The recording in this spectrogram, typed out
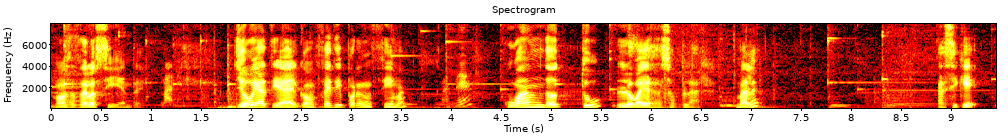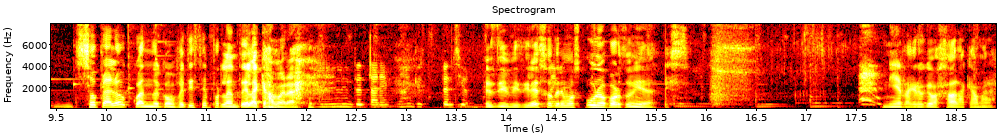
Vamos a hacer lo siguiente. Vale, Yo voy a tirar el confeti por encima. Cuando tú lo vayas a soplar, ¿vale? Así que sóplalo cuando el confeti esté por delante de la cámara. Lo intentaré. Tensión. Es difícil, ¿eh? Solo tenemos una oportunidad. Mierda, creo que he bajado la cámara.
